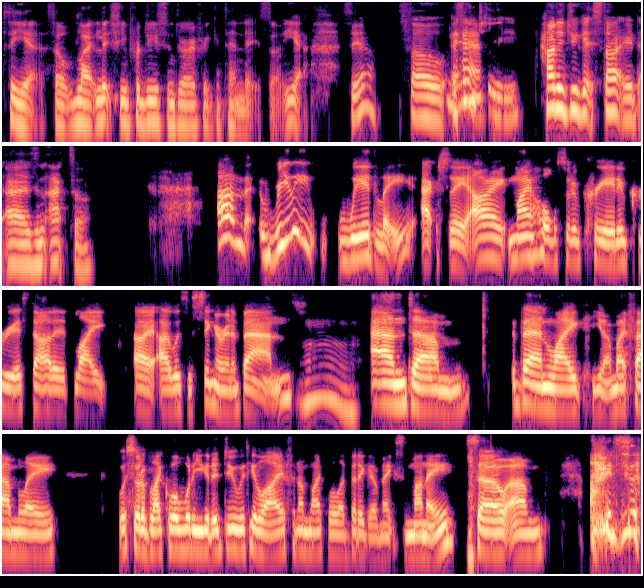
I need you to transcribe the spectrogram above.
so yeah. So like literally produce and do everything in 10 days. So yeah. So yeah. So yeah. essentially, how did you get started as an actor? Um, really weirdly, actually, I my whole sort of creative career started like I, I was a singer in a band, oh. and um, then like you know my family was sort of like, well, what are you going to do with your life? And I'm like, well, I better go make some money. So um, I did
